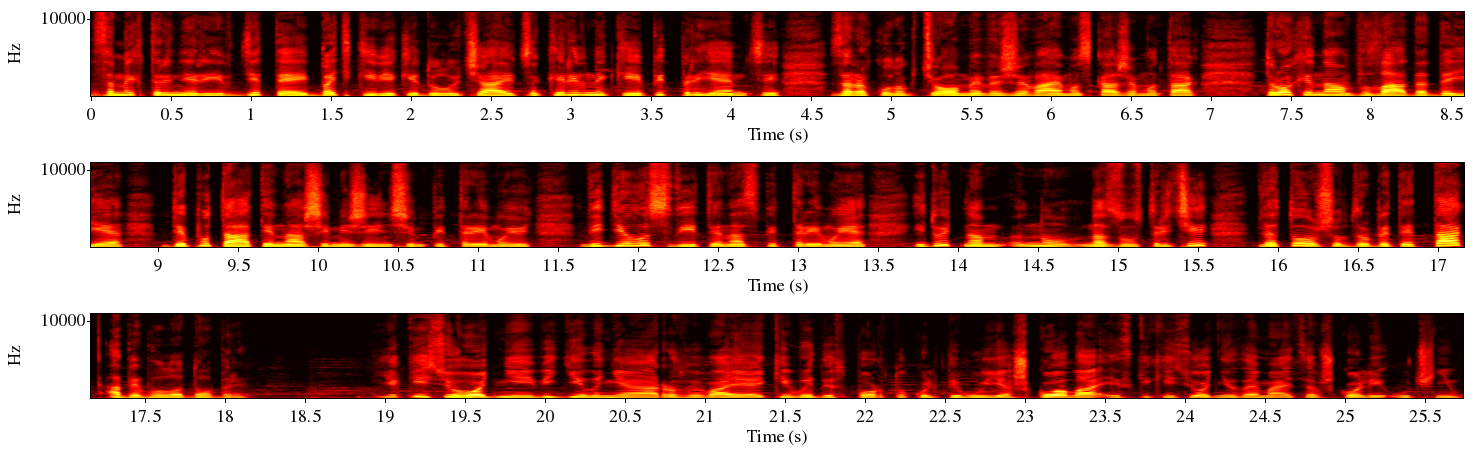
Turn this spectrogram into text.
самих тренерів, дітей, батьків, які долучаються, керівники, підприємці, за рахунок чого ми виживаємо, скажімо так. Трохи нам влада дає, депутати наші, між іншим, підтримують, відділ освіти нас підтримує, ідуть нам ну, на зустрічі для того, щоб зробити так, аби було добре. Які сьогодні відділення розвиває, які види спорту культивує школа, і скільки сьогодні займається в школі учнів?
